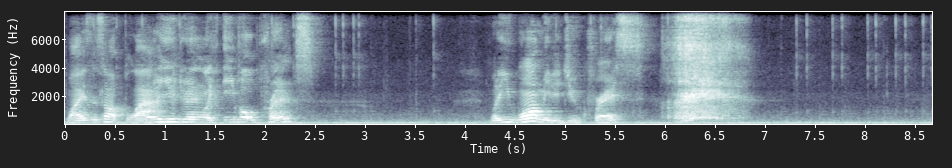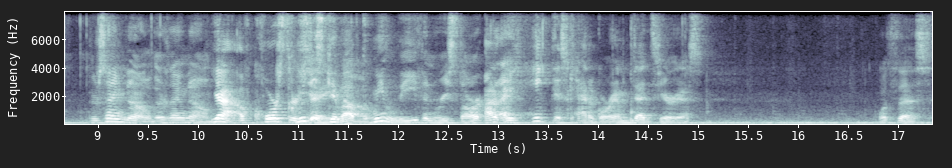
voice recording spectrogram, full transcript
Why is this not black? What are you doing, like evil prince? What do you want me to do, Chris? They're saying no. They're saying no. Yeah, of course they're Can we just give no. up? Can we leave and restart? I, I hate this category. I'm dead serious. What's this?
